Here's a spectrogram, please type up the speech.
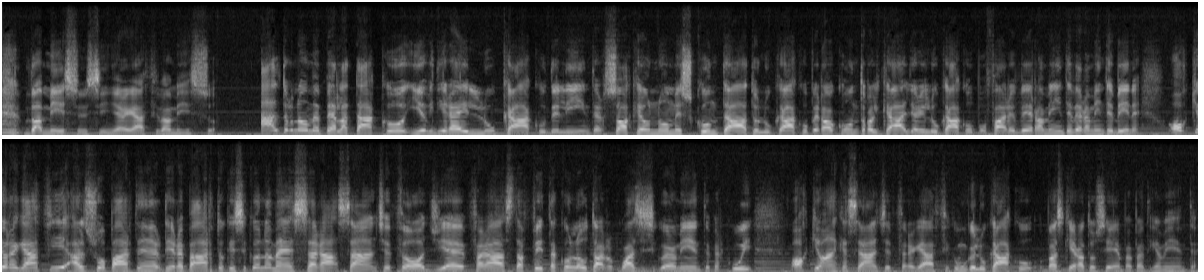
va messo Insigne ragazzi, va messo. Altro nome per l'attacco, io vi direi Lukaku dell'Inter. So che è un nome scontato Lukaku, però contro il Cagliari Lukaku può fare veramente veramente bene. Occhio ragazzi al suo partner di reparto che secondo me sarà Sanchez oggi, eh. farà staffetta con Lautaro quasi sicuramente, per cui occhio anche a Sanchez ragazzi. Comunque Lukaku va schierato sempre praticamente.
